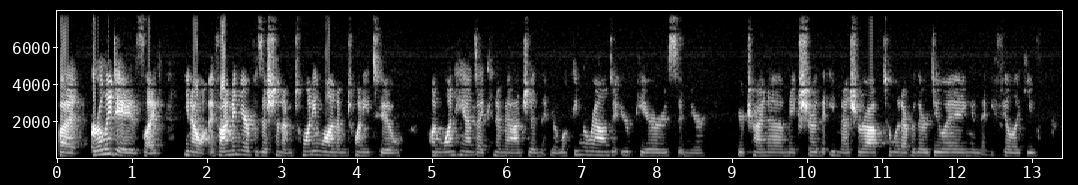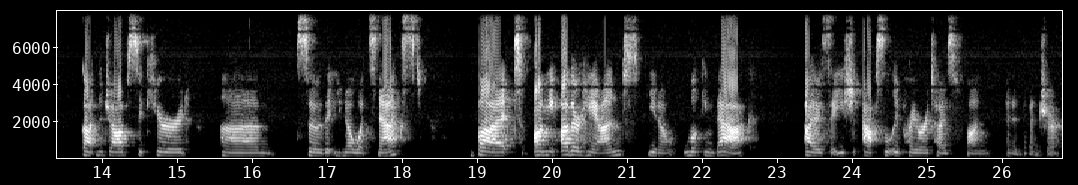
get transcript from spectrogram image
But early days, like, you know, if I'm in your position, I'm 21, I'm 22. On one hand, I can imagine that you're looking around at your peers and you're you're trying to make sure that you measure up to whatever they're doing and that you feel like you've gotten a job secured um, so that you know what's next. But on the other hand, you know, looking back, I would say you should absolutely prioritize fun and adventure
